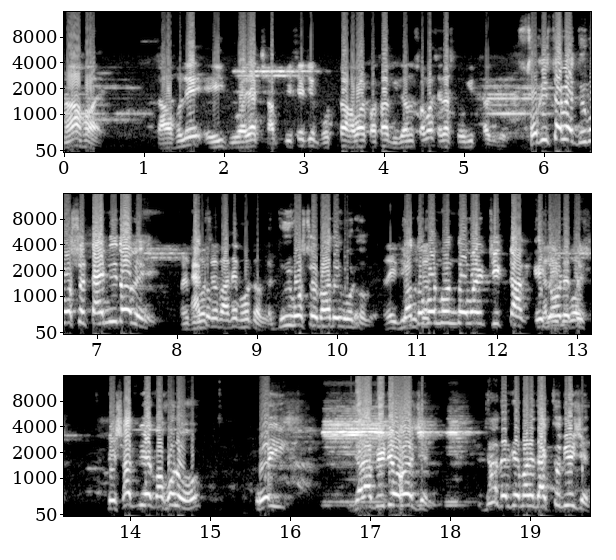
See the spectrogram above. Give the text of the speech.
না হয় তাহলে এই দু হাজার ছাব্বিশে যে ভোটটা হওয়ার কথা বিধানসভা সেটা স্থগিত থাকবে। স্থগিত হবে দুই বছর টাইম দিতে হবে। মানে দু বছর বাদে ভোট হবে? দুই বছর বাদেই ভোট হবে। দুই যতক্ষণ মানে ঠিকঠাক এই ধরনের পেশ- দিয়ে কখনো ওই যারা ভিডিও হয়েছেন যাদেরকে মানে দায়িত্ব দিয়েছেন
